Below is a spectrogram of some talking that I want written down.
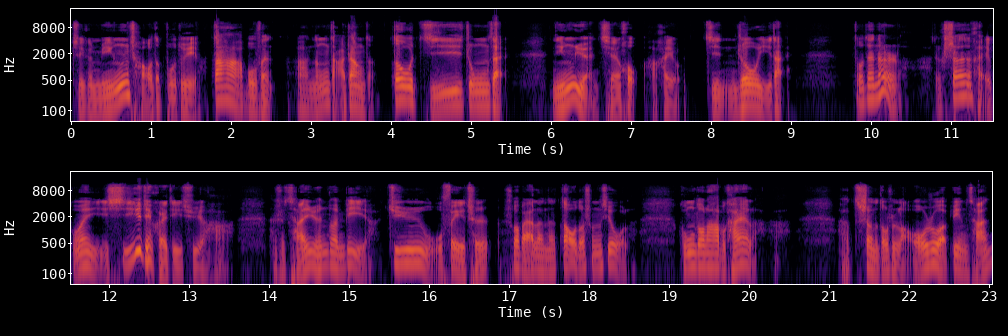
这个明朝的部队啊，大部分啊能打仗的都集中在宁远前后啊，还有锦州一带，都在那儿了。这个山海关以西这块地区啊，哈，那是残垣断壁啊，军武废弛，说白了，那刀都生锈了，弓都拉不开了啊啊，剩的都是老弱病残，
